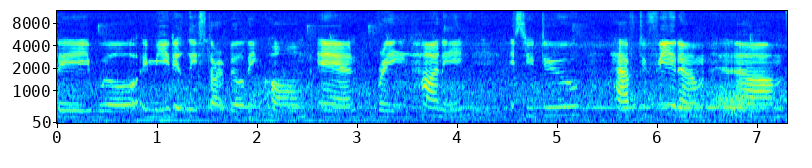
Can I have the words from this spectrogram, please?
they will immediately start building comb and bringing honey. Yes, you do have to feed them um,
